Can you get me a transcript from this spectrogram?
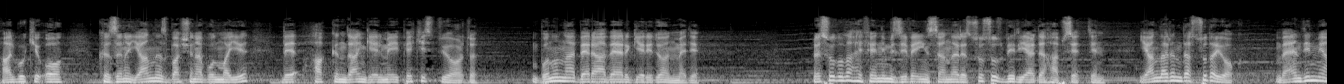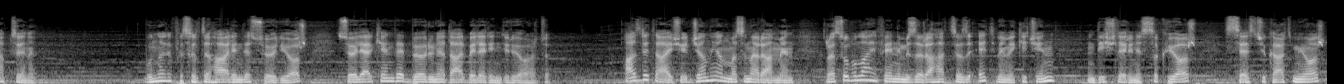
Halbuki o kızını yalnız başına bulmayı ve hakkından gelmeyi pek istiyordu. Bununla beraber geri dönmedi. Resulullah Efendimiz'i ve insanları susuz bir yerde hapsettin. Yanlarında su da yok. Beğendin mi yaptığını? Bunları fısıltı halinde söylüyor, söylerken de böğrüne darbeler indiriyordu. Hazreti Ayşe canı yanmasına rağmen Resulullah Efendimiz'i rahatsız etmemek için dişlerini sıkıyor, ses çıkartmıyor,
